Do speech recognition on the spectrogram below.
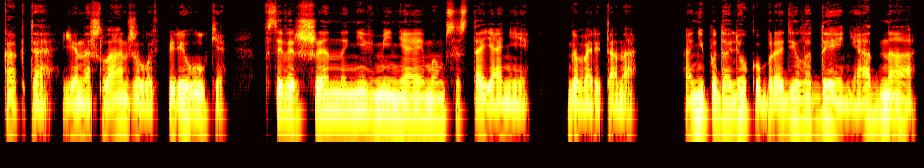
Как-то я нашла Анжелу в переулке в совершенно невменяемом состоянии, говорит она. А неподалеку бродила Дэнни, одна.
